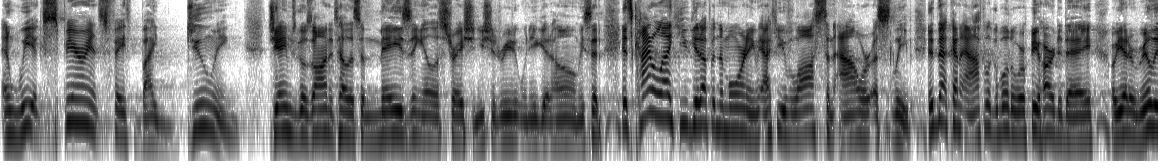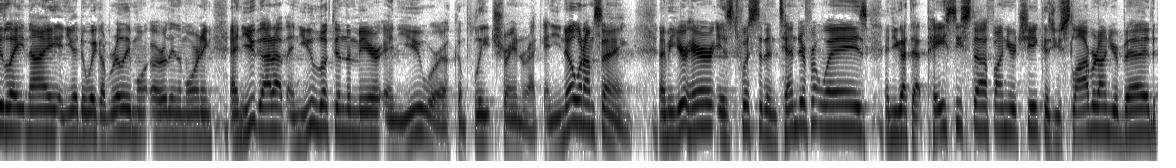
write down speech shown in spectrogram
And we experience faith by doing. James goes on to tell this amazing illustration. You should read it when you get home. He said, It's kind of like you get up in the morning after you've lost an hour of sleep. Isn't that kind of applicable to where we are today? Or you had a really late night and you had to wake up really early in the morning and you got up and you looked in the mirror and you were a complete train wreck. And you know what I'm saying? I mean, your hair is twisted in 10 different ways and you got that pasty stuff on your cheek because you slobbered on your bed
